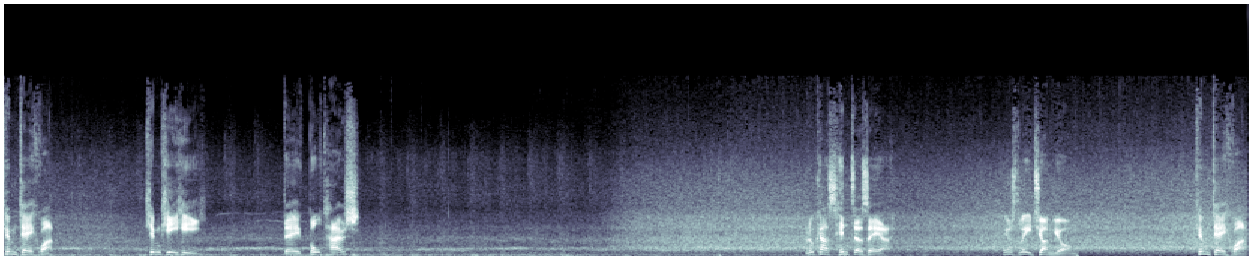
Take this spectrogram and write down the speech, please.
Kim Tae-hwan. Kim Ki-hee. Dave Bulthuis. Lucas Hinterseer. Here's Lee Chung-yong. Kim Tae-hwan.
